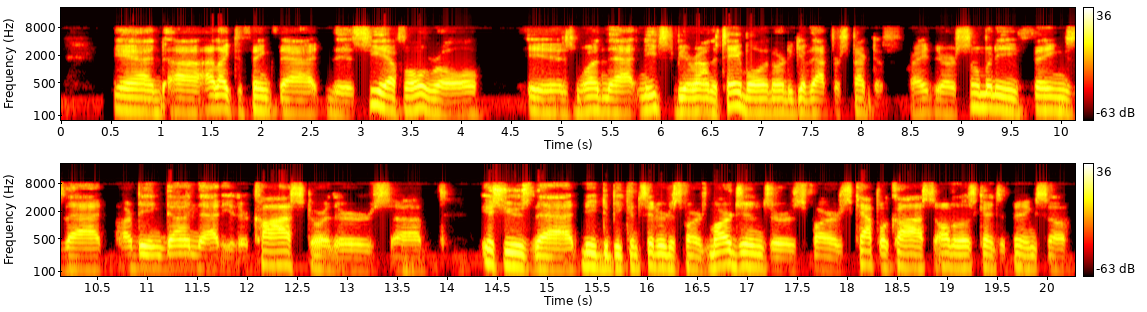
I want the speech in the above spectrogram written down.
and uh, I like to think that the CFO role is one that needs to be around the table in order to give that perspective, right? There are so many things that are being done that either cost or there's uh, issues that need to be considered as far as margins or as far as capital costs, all of those kinds of things. So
